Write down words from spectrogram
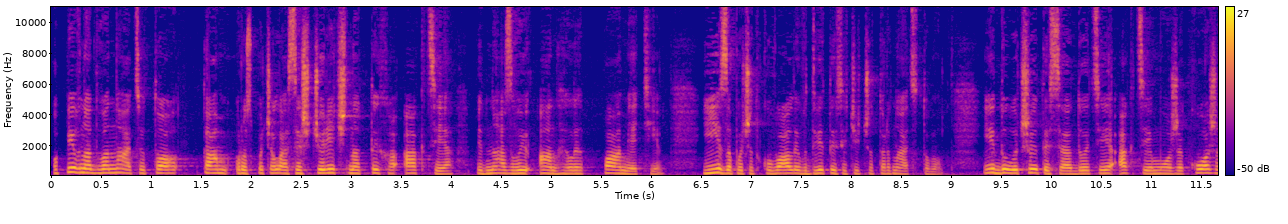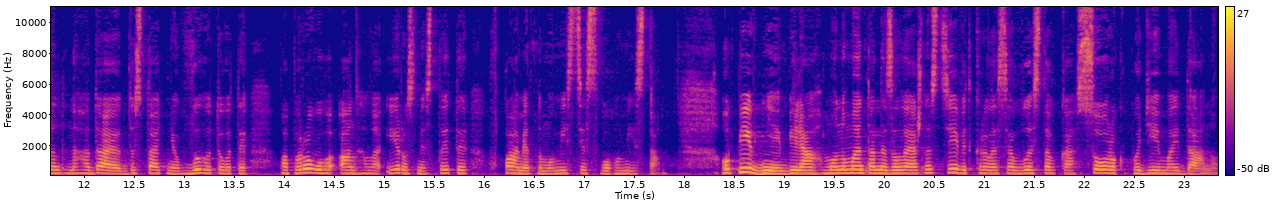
О пів на 12 там розпочалася щорічна тиха акція під назвою Ангели пам'яті. Її започаткували в 2014-му. І долучитися до цієї акції може кожен. Нагадаю, достатньо виготовити паперового ангела і розмістити в пам'ятному місці свого міста. О півдні біля монумента незалежності відкрилася виставка «40 подій майдану.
